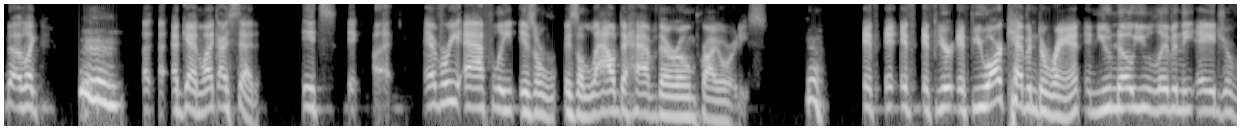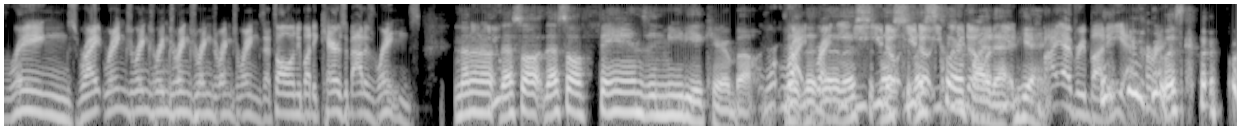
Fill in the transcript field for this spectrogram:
No, like again, like I said, it's it, uh, every athlete is a, is allowed to have their own priorities. Yeah. If if if you're if you are Kevin Durant and you know you live in the age of rings, right? Rings, rings, rings, rings, rings, rings, rings. That's all anybody cares about is rings. No, no, no. You- that's all. That's all fans and media care about. Right, Let- right. let- You- let's- you, know, let's- you know, let's you, clarify you know, that. yeah. by everybody. Yeah, correct. let's clarify.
